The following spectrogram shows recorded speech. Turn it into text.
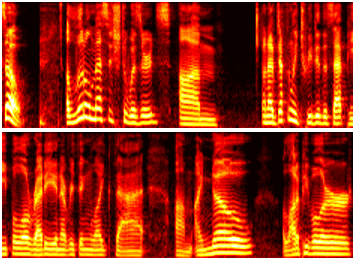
So, a little message to wizards. Um, and I've definitely tweeted this at people already and everything like that. Um, I know a lot of people are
